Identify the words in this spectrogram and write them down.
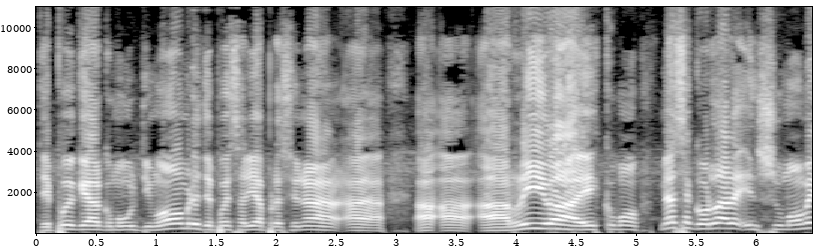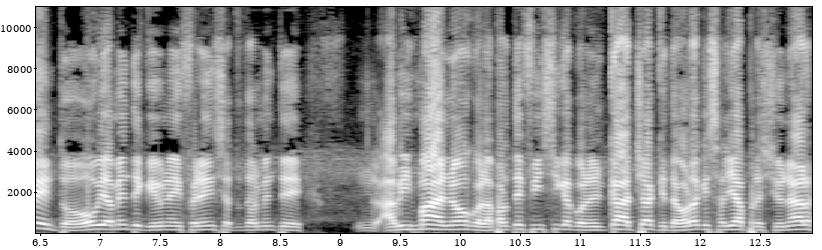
Te puede quedar como último hombre, te puede salir a presionar a, arriba. Es como. Me hace acordar en su momento, obviamente que una diferencia totalmente mm, abismal, ¿no? Con la parte física, con el cacha, que te acordás que salía a presionar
